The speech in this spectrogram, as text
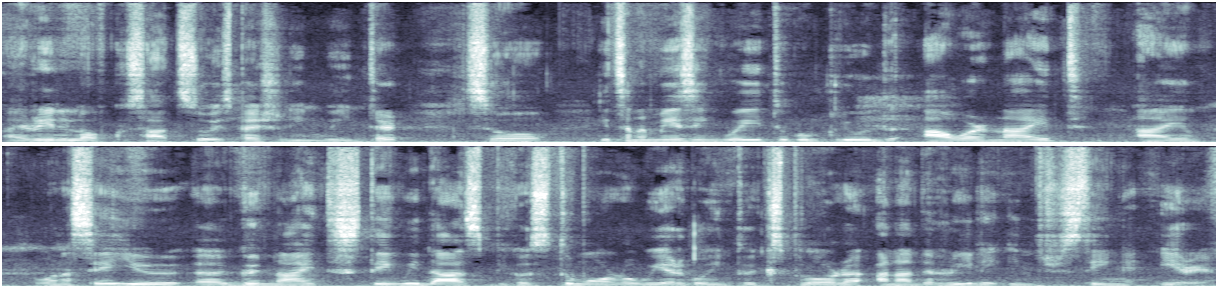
I really love Kusatsu, especially in winter. So it's an amazing way to conclude our night. I want to say you uh, good night. Stay with us because tomorrow we are going to explore another really interesting area.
